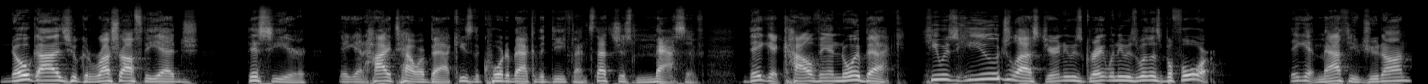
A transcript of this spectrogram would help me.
no guys who could rush off the edge. This year, they get Hightower back. He's the quarterback of the defense. That's just massive. They get Kyle Van Noy back. He was huge last year, and he was great when he was with us before. They get Matthew Judon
